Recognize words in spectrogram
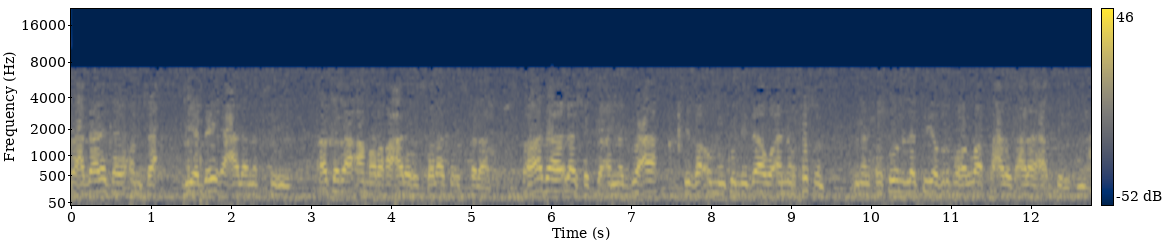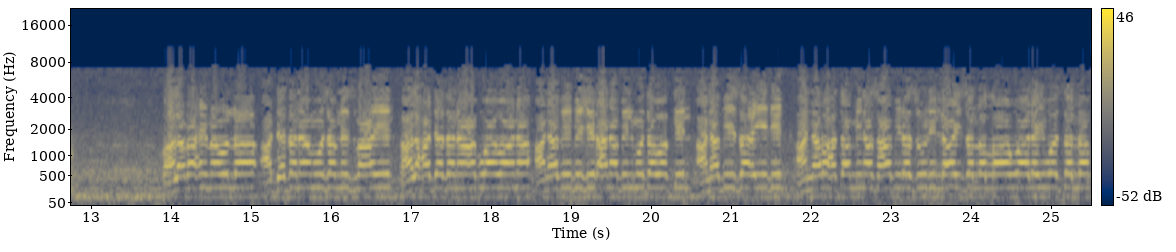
بعد ذلك أمسح بيديه على نفسه. هكذا أمرها عليه الصلاة والسلام. فهذا لا شك أن الدعاء شفاء من كل داء وأنه حصن من الحصون التي يضربها الله تعالى على عبده. نعم. قال رحمه الله حدثنا موسى بن إسماعيل قال حدثنا أبو عوانة عن أبي بشر عن أبي المتوكل عن أبي سعيد أن رهتا من أصحاب رسول الله صلى الله عليه وسلم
